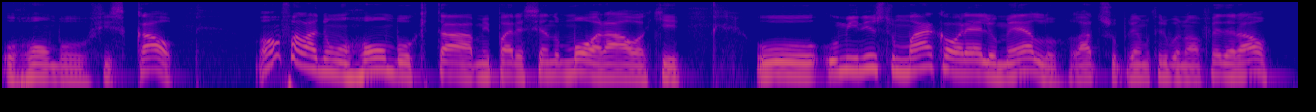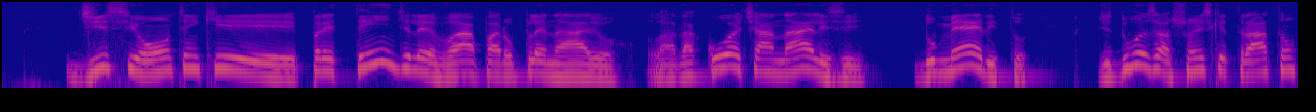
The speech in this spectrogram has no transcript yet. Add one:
o rombo fiscal. Vamos falar de um rombo que está me parecendo moral aqui. O, o ministro Marco Aurélio Melo, lá do Supremo Tribunal Federal, disse ontem que pretende levar para o plenário lá da corte a análise do mérito de duas ações que tratam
